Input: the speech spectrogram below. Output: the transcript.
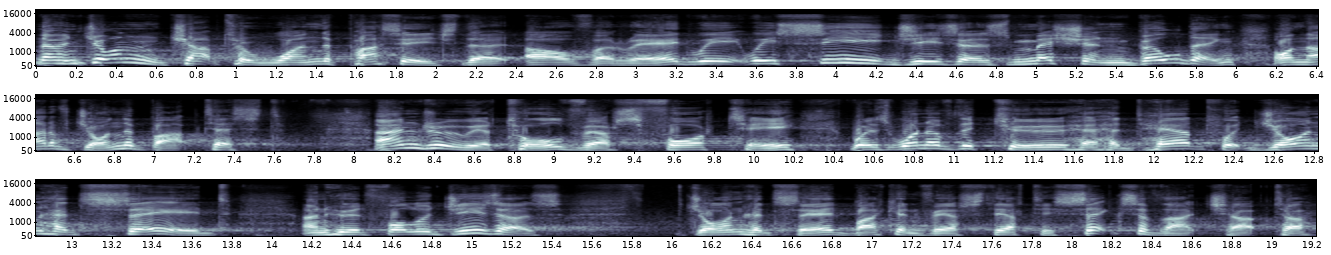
Now, in John chapter 1, the passage that Alva read, we, we see Jesus' mission building on that of John the Baptist. Andrew, we're told, verse 40, was one of the two who had heard what John had said and who had followed Jesus. John had said back in verse 36 of that chapter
